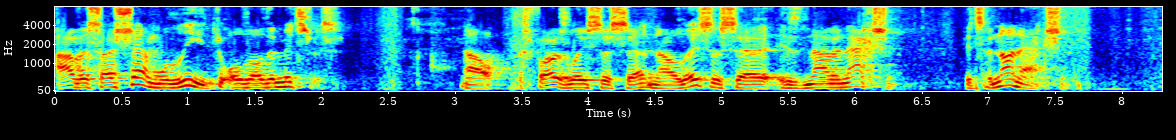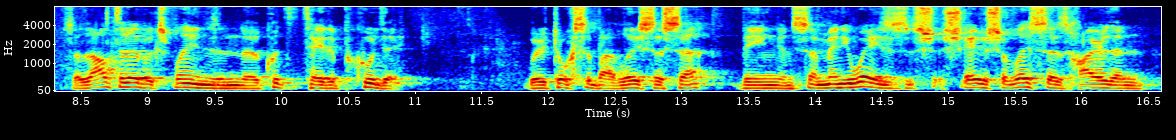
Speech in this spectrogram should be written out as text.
Avos Hashem will lead to all the other mitzvahs. Now, as far as Lisa said, now Lisa said is not an action; it's a non-action. So the Alter Rebbe explains in the Kutate Pekude, where he talks about Lisa set being in so many ways, Shadish of Lisa is higher than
